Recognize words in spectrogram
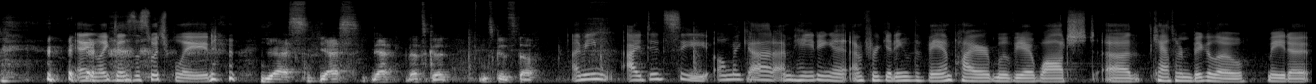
and he like does the switchblade. Yes, yes, yeah, that's good. That's good stuff. I mean, I did see. Oh my god, I'm hating it. I'm forgetting the vampire movie I watched. Uh, Kathryn Bigelow made it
